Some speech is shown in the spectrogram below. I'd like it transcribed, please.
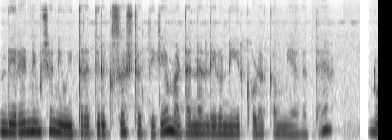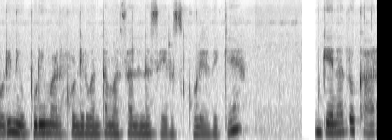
ಒಂದು ಎರಡು ನಿಮಿಷ ನೀವು ಈ ಥರ ತಿರುಗಿಸೋಷ್ಟೊತ್ತಿಗೆ ಮಟನ್ನಲ್ಲಿರೋ ನೀರು ಕೂಡ ಕಮ್ಮಿ ಆಗುತ್ತೆ. ನೋಡಿ ನೀವು ಪುಡಿ ಮಾಡ್ಕೊಂಡಿರುವಂಥ ಮಸಾಲೆನ ಸೇರಿಸ್ಕೊಳ್ಳಿ ಅದಕ್ಕೆ. ಏನಾದರೂ ಖಾರ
